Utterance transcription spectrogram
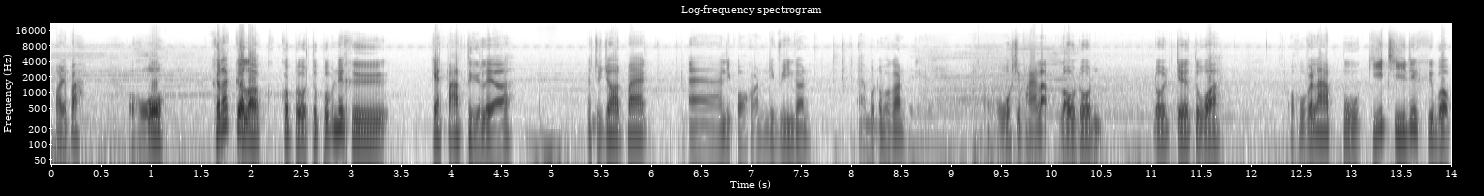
พอได้ปะโอ้โห คือถ้าเกิดเรากดเปิดประตูปุ๊บนี่คือแกนปลาตื่นเลยเหรอ สุดยอดมาก อ่า รีบออกก่อน รีบวิ่งก่อน อ่า มุดออกมาก่อน โอ้โห ชิบหายละ เราโดน โดนเจอตัว โอ้โห เวลาปู่กีทีนี่คือแบบ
